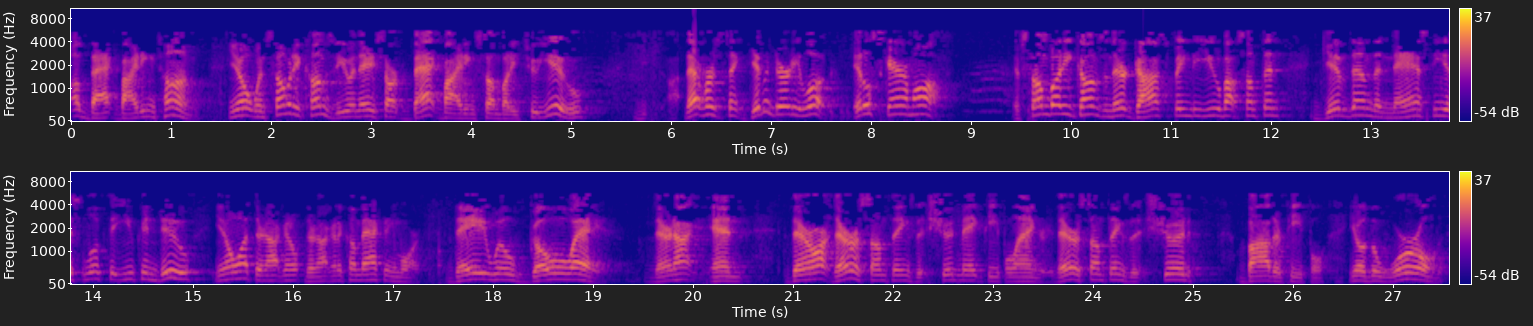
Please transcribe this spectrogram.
a backbiting tongue. You know, when somebody comes to you and they start backbiting somebody to you, that verse think, give a dirty look. It'll scare them off. If somebody comes and they're gossiping to you about something, give them the nastiest look that you can do. You know what? They're not going to, they're not going to come back anymore. They will go away. They're not, and there are, there are some things that should make people angry. There are some things that should bother people. You know, the world,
